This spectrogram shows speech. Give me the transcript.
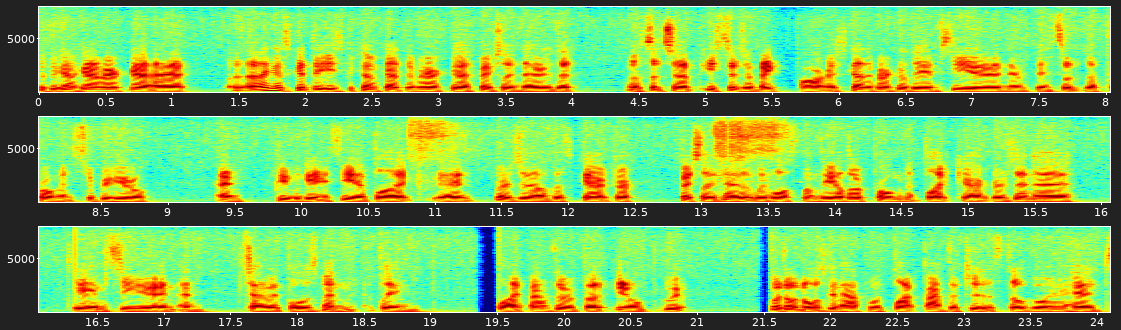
has become Captain America. Uh, I think it's good that he's become Captain America, especially now that know, such a he's such a big part of Captain America the MCU and everything, such a prominent superhero, and people getting to see a black uh, version of this character, especially now that we lost one of the other prominent black characters in uh, the MCU and, and Chadwick Boseman playing Black Panther. But you know we we don't know what's going to happen with Black Panther 2 that's still going ahead,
